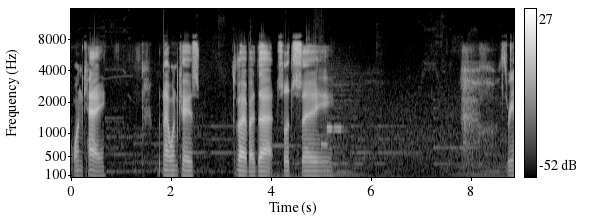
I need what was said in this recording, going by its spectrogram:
one K. But now one K is divided by that. So let's say three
